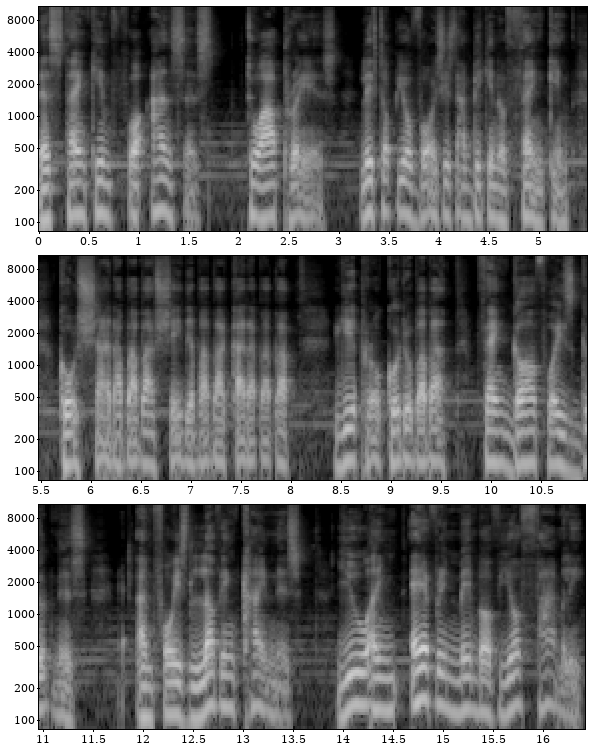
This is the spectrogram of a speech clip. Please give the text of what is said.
Let's thank Him for answers to our prayers. Lift up your voices and begin to thank Him. Thank God for His goodness and for His loving kindness. You and every member of your family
